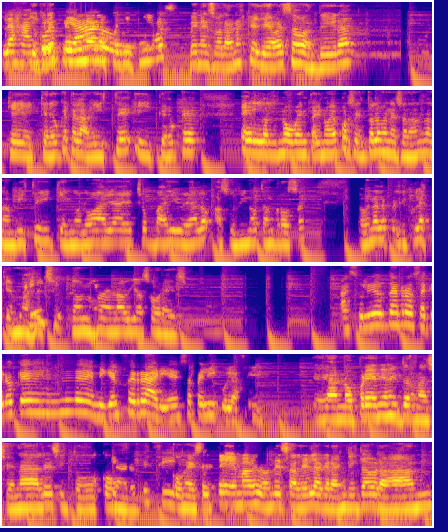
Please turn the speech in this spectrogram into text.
Las han Yo creo que una de las películas venezolanas que lleva esa bandera, que creo que te la viste y creo que el 99% de los venezolanos la han visto y quien no lo haya hecho, vaya y véalo, Azul y no tan rosa. Es una de las películas que más lección nos da en la vida sobre eso. Azul y tan rosa, creo que es de Miguel Ferrari, esa película. Sí que ganó premios internacionales y todo con, con ese tema de donde sale la gran Gilda Abraham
